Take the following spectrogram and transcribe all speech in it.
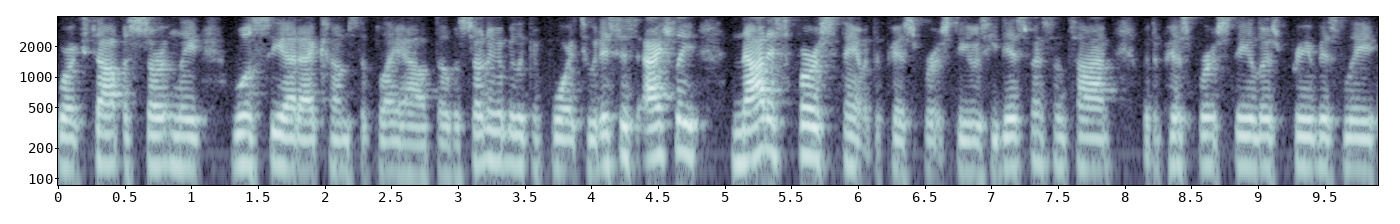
works out. But certainly, we'll see how that comes to play out, though. But certainly gonna be looking forward to it. This is actually not his first stint with the Pittsburgh Steelers. He did spend some time with the Pittsburgh Steelers previously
